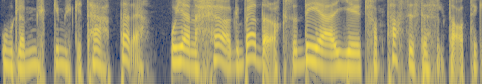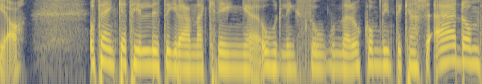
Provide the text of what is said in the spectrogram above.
odla mycket, mycket tätare. Och gärna högbäddar också. Det ger ett fantastiskt resultat tycker jag. Och tänka till lite grann kring eh, odlingszoner och om det inte kanske är de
